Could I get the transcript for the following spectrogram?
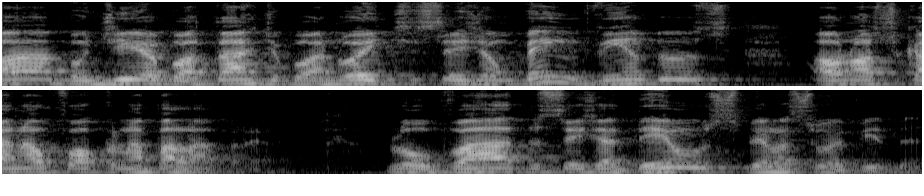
Olá, bom dia, boa tarde, boa noite. Sejam bem-vindos ao nosso canal Foco na Palavra. Louvado seja Deus pela sua vida.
